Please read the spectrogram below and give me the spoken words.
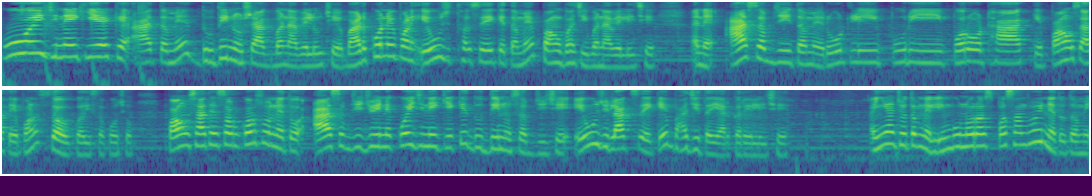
કોઈ જ નહીં કહે કે આ તમે દૂધીનું શાક બનાવેલું છે. બાળકોને પણ એવું જ થશે કે તમે પાઉંભાજી બનાવેલી છે. અને આ સબ્જી તમે રોટલી, પૂરી, પરોઠા કે પાઉં સાથે પણ સર્વ કરી શકો છો. પાઉં સાથે સર્વ કરશો ને તો આ સબ્જી જોઈને કોઈ જ નહીં કહે કે દૂધીનું સબ્જી છે. એવું જ લાગશે કે ભાજી તૈયાર કરેલી છે. અહીંયા જો તમને લીંબુનો રસ પસંદ હોય ને તો તમે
